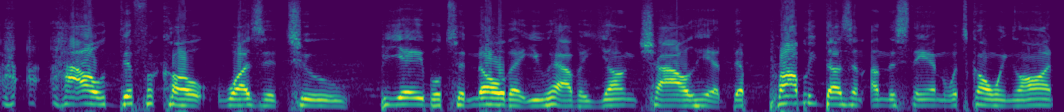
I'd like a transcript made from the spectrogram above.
h- how difficult was it to be able to know that you have a young child here that probably doesn't understand what's going on,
